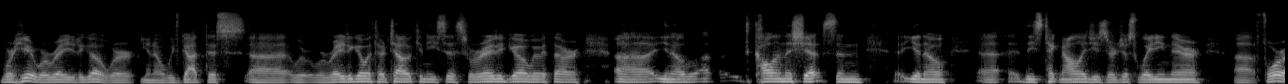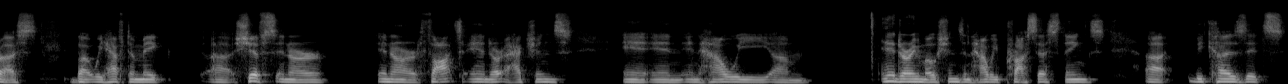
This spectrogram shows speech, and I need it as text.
we're here we're ready to go. We're you know we've got this uh, we're, we're ready to go with our telekinesis. We're ready to go with our uh, you know uh, calling the ships and you know uh, these technologies are just waiting there uh, for us but we have to make shifts in our in our thoughts and our actions and and, and how we um, and our emotions and how we process things because it's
